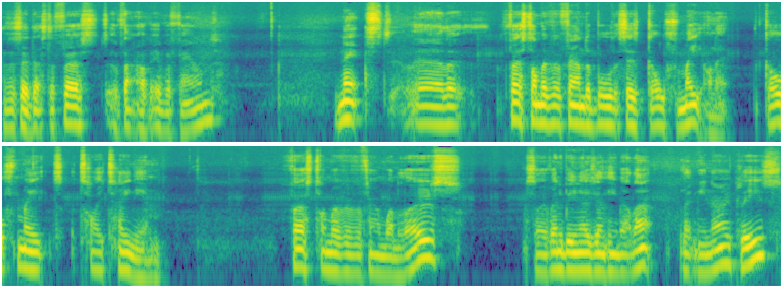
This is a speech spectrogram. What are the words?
As I said, that's the first of that I've ever found. Next, uh, the first time I've ever found a ball that says Golf Mate on it. Golf Mate Titanium. First time I've ever found one of those. So if anybody knows anything about that, let me know, please.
